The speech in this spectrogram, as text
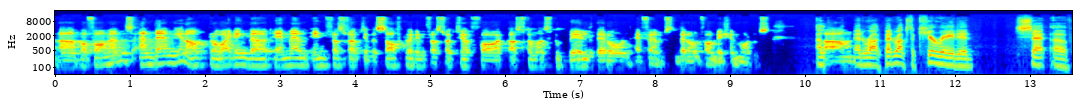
uh, performance, and then you know providing the ML infrastructure, the software infrastructure for customers to build their own FMs, their own foundation models. I love um, Bedrock. Bedrock's the curated set of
